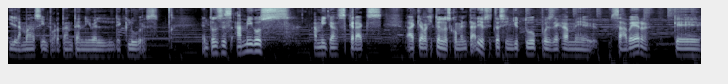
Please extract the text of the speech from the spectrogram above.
y la más importante a nivel de clubes. Entonces, amigos, amigas, cracks, aquí abajito en los comentarios, si estás en YouTube, pues déjame saber qué,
